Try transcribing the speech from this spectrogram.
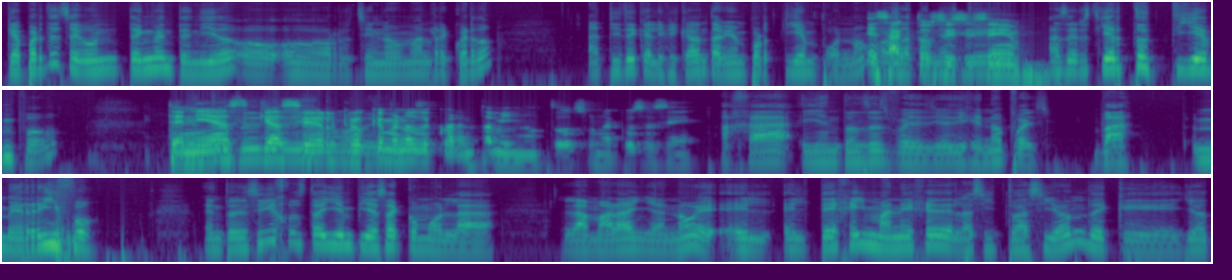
Que aparte, según tengo entendido, o, o si no mal recuerdo, a ti te calificaban también por tiempo, ¿no? O sea, Exacto, sí, sí, sí. Hacer cierto tiempo. Tenías Entonces que hacer, creo de- que menos de 40 minutos, una cosa así. Ajá, y entonces pues yo dije, no, pues va, me rifo. Entonces sí, justo ahí empieza como la, la maraña, ¿no? E- El, el teje y maneje de la situación de que yo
